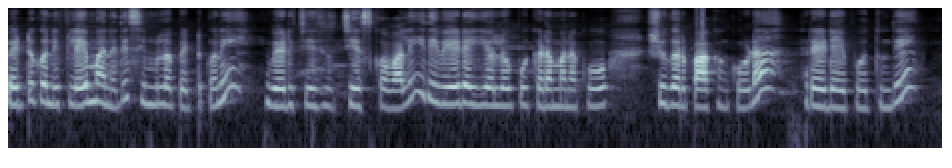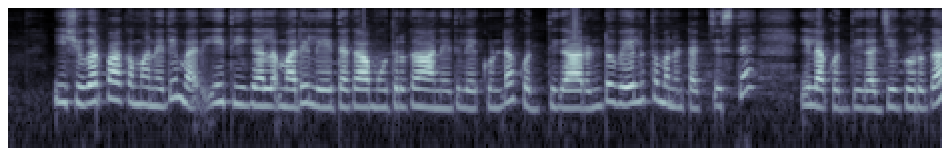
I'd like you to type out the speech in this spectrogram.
పెట్టుకొని ఫ్లేమ్ అనేది సిమ్లో పెట్టుకొని వేడి చేసి చేసుకోవాలి. ఇది వేడి అయ్యేలోపు ఇక్కడ మనకు షుగర్ పాకం కూడా రెడీ అయిపోతుంది. ఈ షుగర్ పాకం అనేది మరీ తీగల మరీ లేతగా ముదురుగా అనేది లేకుండా కొద్దిగా రెండు వేలుతో మనం టచ్ చేస్తే ఇలా కొద్దిగా జిగురుగా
